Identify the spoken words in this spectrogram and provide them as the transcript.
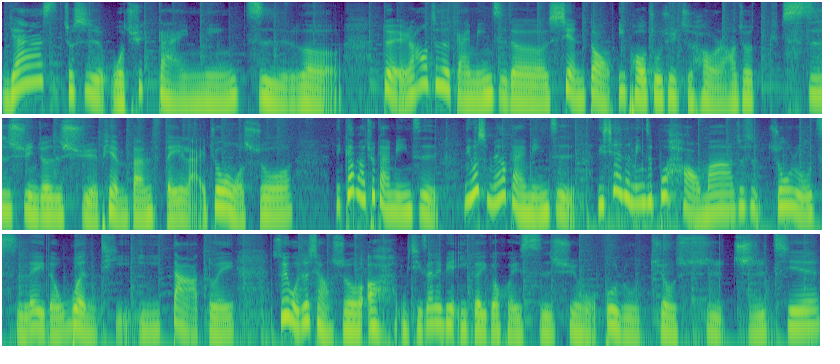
Yes，就是我去改名字了。对，然后这个改名字的线动一抛出去之后，然后就私讯就是雪片般飞来，就问我说：“你干嘛去改名字？你为什么要改名字？你现在的名字不好吗？”就是诸如此类的问题一大堆，所以我就想说啊，与其在那边一个一个回私讯，我不如就是直接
